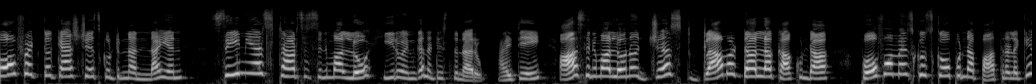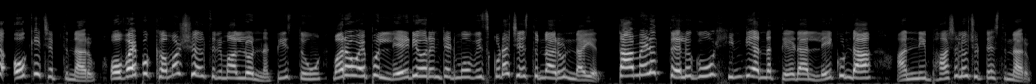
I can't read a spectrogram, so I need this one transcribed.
పర్ఫెక్ట్గా క్యాష్ చేసుకుంటున్న నయన్ సీనియర్ స్టార్స్ సినిమాల్లో హీరోయిన్గా నటిస్తున్నారు. అయితే ఆ సినిమాల్లోనూ జస్ట్ గ్లామర్ డాల్లా కాకుండా పర్ఫార్మెన్స్కు స్కోప్ ఉన్న పాత్రలకే ఓకే చెప్తున్నారు. ఓవైపు కమర్షియల్ సినిమాల్లో నటిస్తూ మరోవైపు లేడీ ఓరియంటెడ్ మూవీస్ కూడా చేస్తున్నారు నయన్. తమిళ తెలుగు హిందీ అన్న తేడా లేకుండా అన్ని భాషలు చుట్టేస్తున్నారు.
